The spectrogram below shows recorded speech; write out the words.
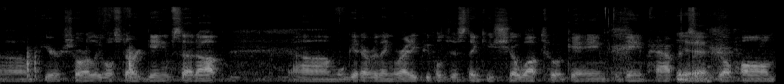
um, here shortly, we'll start game setup. Um, we'll get everything ready. People just think you show up to a game, the game happens, Yeah. and you go home.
